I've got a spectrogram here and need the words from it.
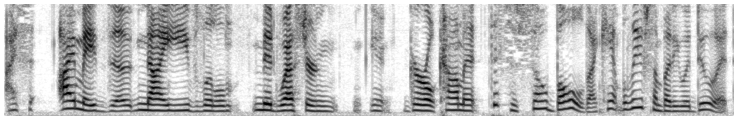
I I made the naive little Midwestern you know, girl comment, This is so bold. I can't believe somebody would do it.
